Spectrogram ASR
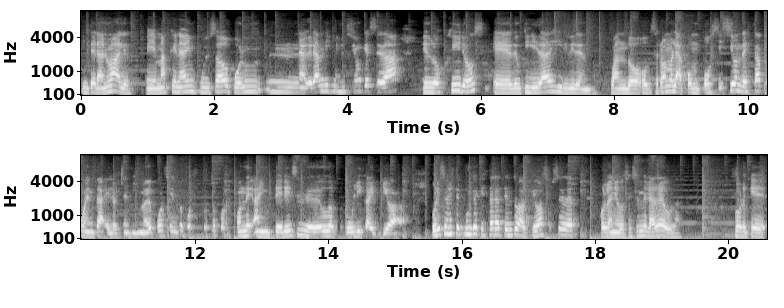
interanuales, eh, más que nada impulsado por una gran disminución que se da en los giros eh, de utilidades y dividendos. Cuando observamos la composición de esta cuenta, el 89% por supuesto corresponde a intereses de deuda pública y privada. Por eso en este punto hay que estar atento a qué va a suceder con la negociación de la deuda. Porque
